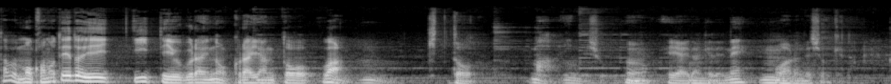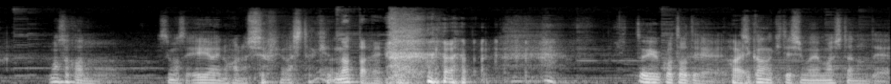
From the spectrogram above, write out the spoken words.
多分もうこの程度でいいっていうぐらいのクライアントはうん、きっと、まあ、いいんでしょうけうん AI だけでね、うん終わるんでしょうけど。まさかの、すいません、AI の話でありましたけど。なったね。ということで、はい時間が来てしまいましたので、はい、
